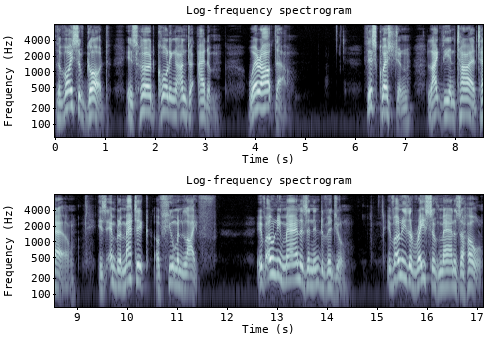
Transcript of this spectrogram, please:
The voice of God is heard calling unto Adam, Where art thou? This question, like the entire tale, is emblematic of human life if only man as an individual, if only the race of man as a whole,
